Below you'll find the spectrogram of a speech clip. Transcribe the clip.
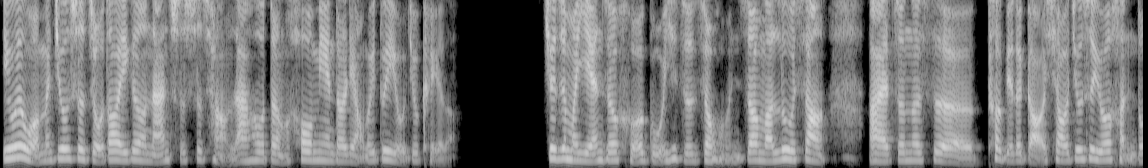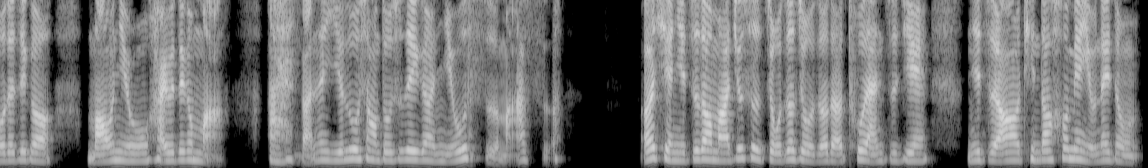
因为我们就是走到一个南池市场，然后等后面的两位队友就可以了。就这么沿着河谷一直走，你知道吗？路上，哎，真的是特别的搞笑，就是有很多的这个牦牛，还有这个马，哎，反正一路上都是这个牛死马死。而且你知道吗？就是走着走着的，突然之间，你只要听到后面有那种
